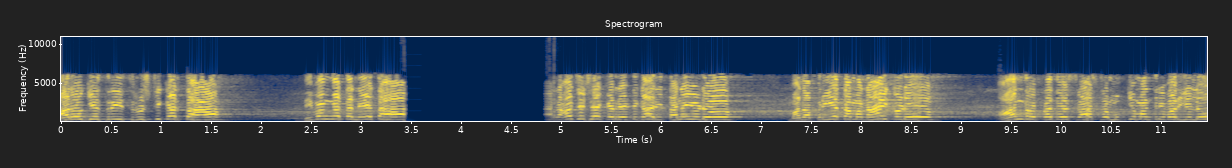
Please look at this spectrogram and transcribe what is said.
ఆరోగ్యశ్రీ సృష్టికర్త దివంగత నేత రాజశేఖర్ రెడ్డి గారి తనయుడు మన ప్రియతమ నాయకుడు ఆంధ్రప్రదేశ్ రాష్ట్ర ముఖ్యమంత్రి వర్యులు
